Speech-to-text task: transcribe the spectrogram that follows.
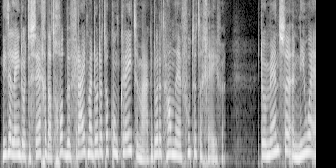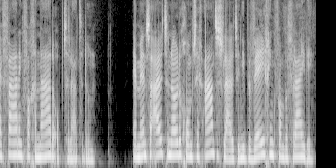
Niet alleen door te zeggen dat God bevrijdt, maar door dat ook concreet te maken, door het handen en voeten te geven. Door mensen een nieuwe ervaring van genade op te laten doen. En mensen uit te nodigen om zich aan te sluiten in die beweging van bevrijding.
